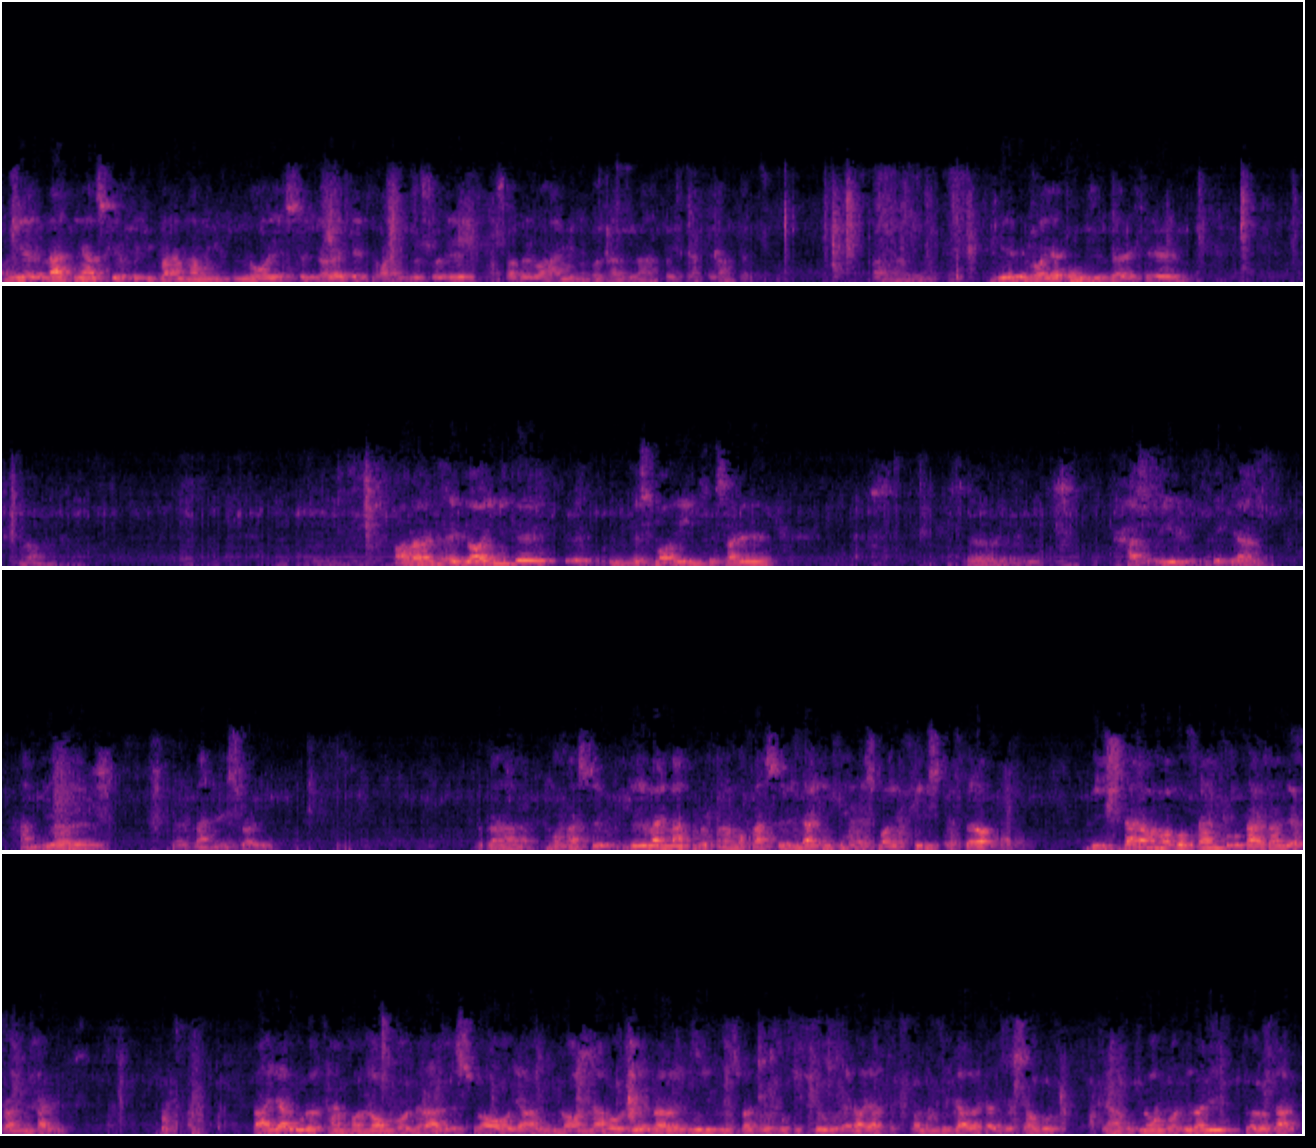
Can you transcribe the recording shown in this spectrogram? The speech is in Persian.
یه متنی هست که فکر می‌کنم همون نوع استدلالایی که اینجا شده مشابه با همینه با توجه به حرفایی که رفته یه روایت وجود داره که اولا ادعای اینه که اسماعیل پسر حسعیل یکی از همدیار بنی اسرائیل. و مفسر من این متن بکنم مفسرین در اینکه این اسماعیل کیست اختلاف کرد. بیشتر آنها گفتن که او فرزند ابراهیم خلیل و اگر او را تنها نام برده و از اسحاق و یعقوب نام نبرده برای این بودی که نسبت به خصوص او عنایت داشت. و که از اسحاق و یعقوب نام برده ولی جلوتر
